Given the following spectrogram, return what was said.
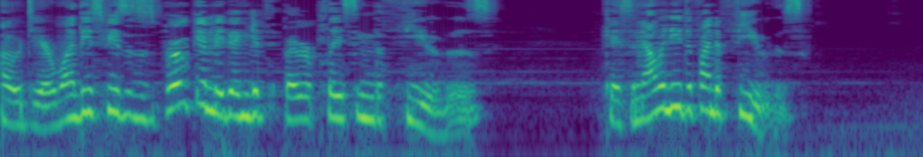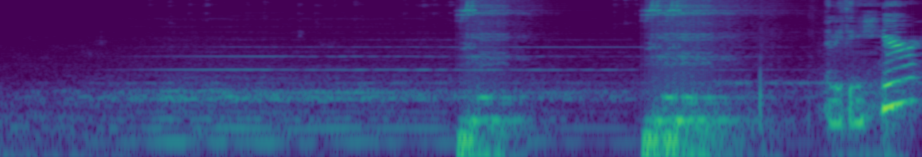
Oh dear, one of these fuses is broken. Maybe I can get it by replacing the fuse. Okay, so now we need to find a fuse. Anything here?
